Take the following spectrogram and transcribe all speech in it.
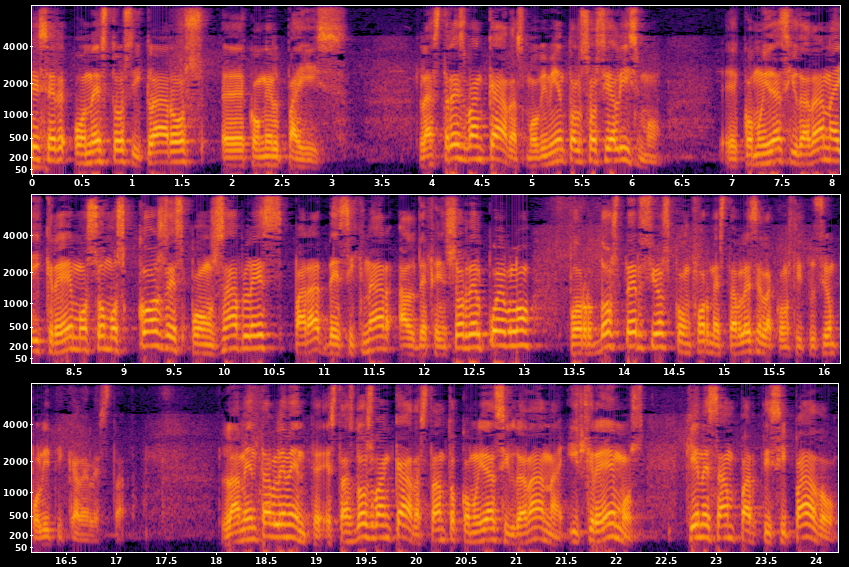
que ser honestos y claros eh, con el país. Las tres bancadas, Movimiento al Socialismo, eh, Comunidad Ciudadana y Creemos, somos corresponsables para designar al defensor del pueblo por dos tercios conforme establece la Constitución Política del Estado. Lamentablemente, estas dos bancadas, tanto Comunidad Ciudadana y Creemos, quienes han participado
